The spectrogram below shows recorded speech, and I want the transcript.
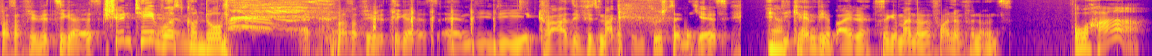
Was noch viel witziger ist, Schön Teewurstkondom. was noch viel witziger ist, ähm, die, die quasi fürs Marketing zuständig ist, Ja. die kennen wir beide. Das ist eine gemeinsame Freundin von uns. Oha.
